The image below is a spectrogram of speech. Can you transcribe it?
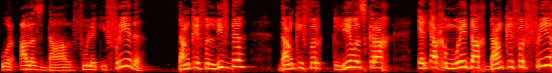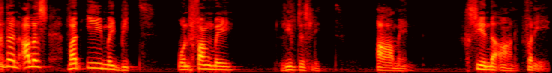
oor alles daal, voel ek u vrede. Dankie vir liefde, dankie vir lewenskrag en elke mooi dag, dankie vir vreugde en alles wat u my bied. Ontvang my liefdeslied. Amen. Geseënde aan vir u.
